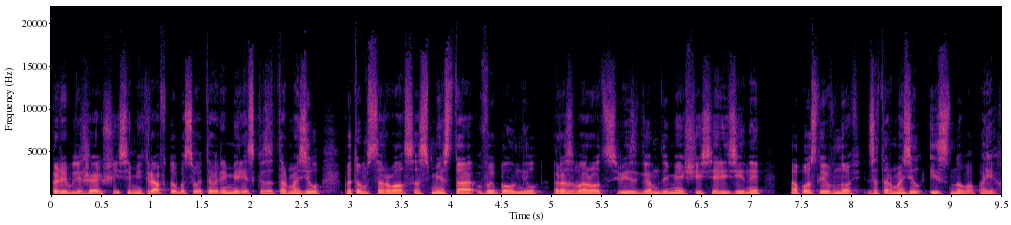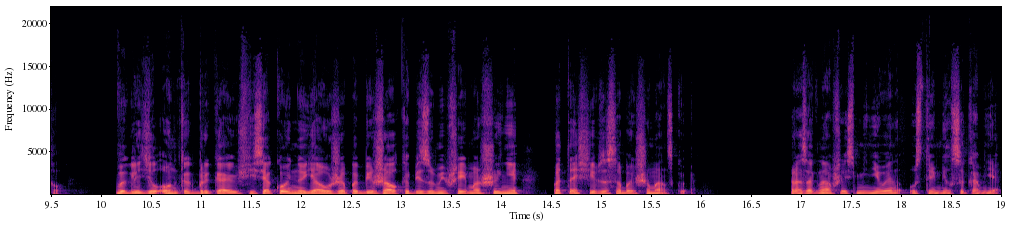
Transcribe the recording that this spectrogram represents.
Приближающийся микроавтобус в это время резко затормозил, потом сорвался с места, выполнил разворот с визгом дымящейся резины, а после вновь затормозил и снова поехал. Выглядел он как брыкающийся конь, но я уже побежал к обезумевшей машине, потащив за собой Шиманскую. Разогнавшись, минивэн устремился ко мне.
